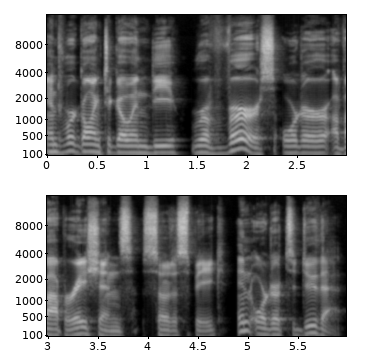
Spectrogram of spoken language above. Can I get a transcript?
And we're going to go in the reverse order of operations, so to speak, in order to do that.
